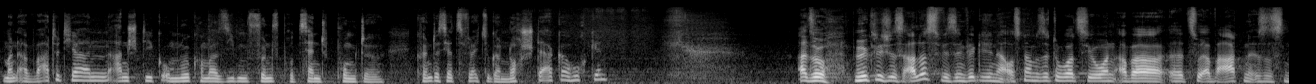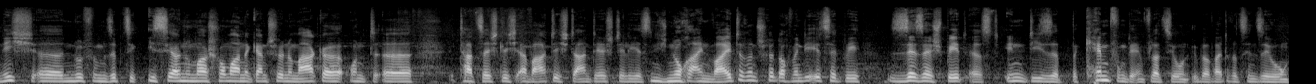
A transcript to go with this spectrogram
Man erwartet ja einen Anstieg um 0,75 Prozentpunkte. Könnte es jetzt vielleicht sogar noch stärker hochgehen? Also möglich ist alles. Wir sind wirklich in einer Ausnahmesituation, aber äh, zu erwarten ist es nicht. Äh, 0,75 ist ja nun mal schon mal eine ganz schöne Marke und äh, tatsächlich erwarte ich da an der Stelle jetzt nicht noch einen weiteren Schritt, auch wenn die EZB sehr, sehr spät erst in diese Bekämpfung der Inflation über weitere Zinserhöhungen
